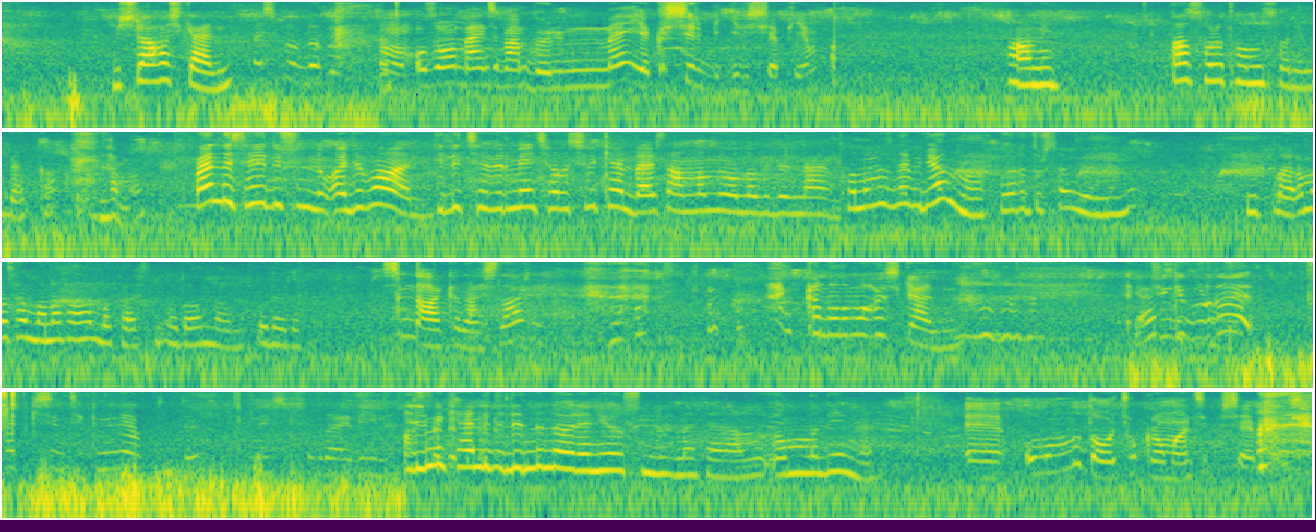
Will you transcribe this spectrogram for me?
Büşra hoş geldin. Hoş buldum. Tamam. O zaman bence ben bölümüme yakışır bir giriş yapayım. Amin. Daha soru tonunu sorayım bir dakika. Tamam. Ben de şey düşündüm. Acaba dili çevirmeye çalışırken dersi anlamıyor olabilirler mi? Konumuz ne biliyor musun? Böyle dursam görünür mü? Yurtlar. Ama sen bana falan bakarsın. Odan da almış. Oraya bak. Şimdi arkadaşlar kanalıma hoş geldiniz. Çünkü burada kaç kişinin çekimini yaptık dün. Güneş şuradaydı yine. İlmi kendi dilinden öğreniyorsunuz mesela. Bu onunla değil mi? Ee, olumlu da o çok romantik bir şey bence.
